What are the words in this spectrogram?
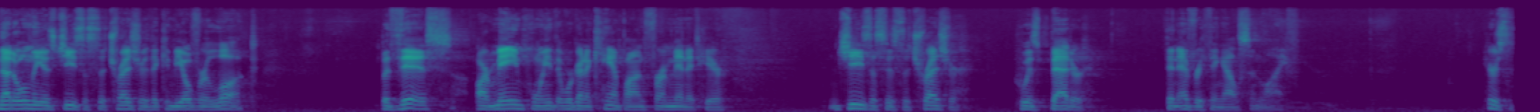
not only is Jesus the treasure that can be overlooked, but this, our main point that we're going to camp on for a minute here Jesus is the treasure who is better than everything else in life. Here's,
